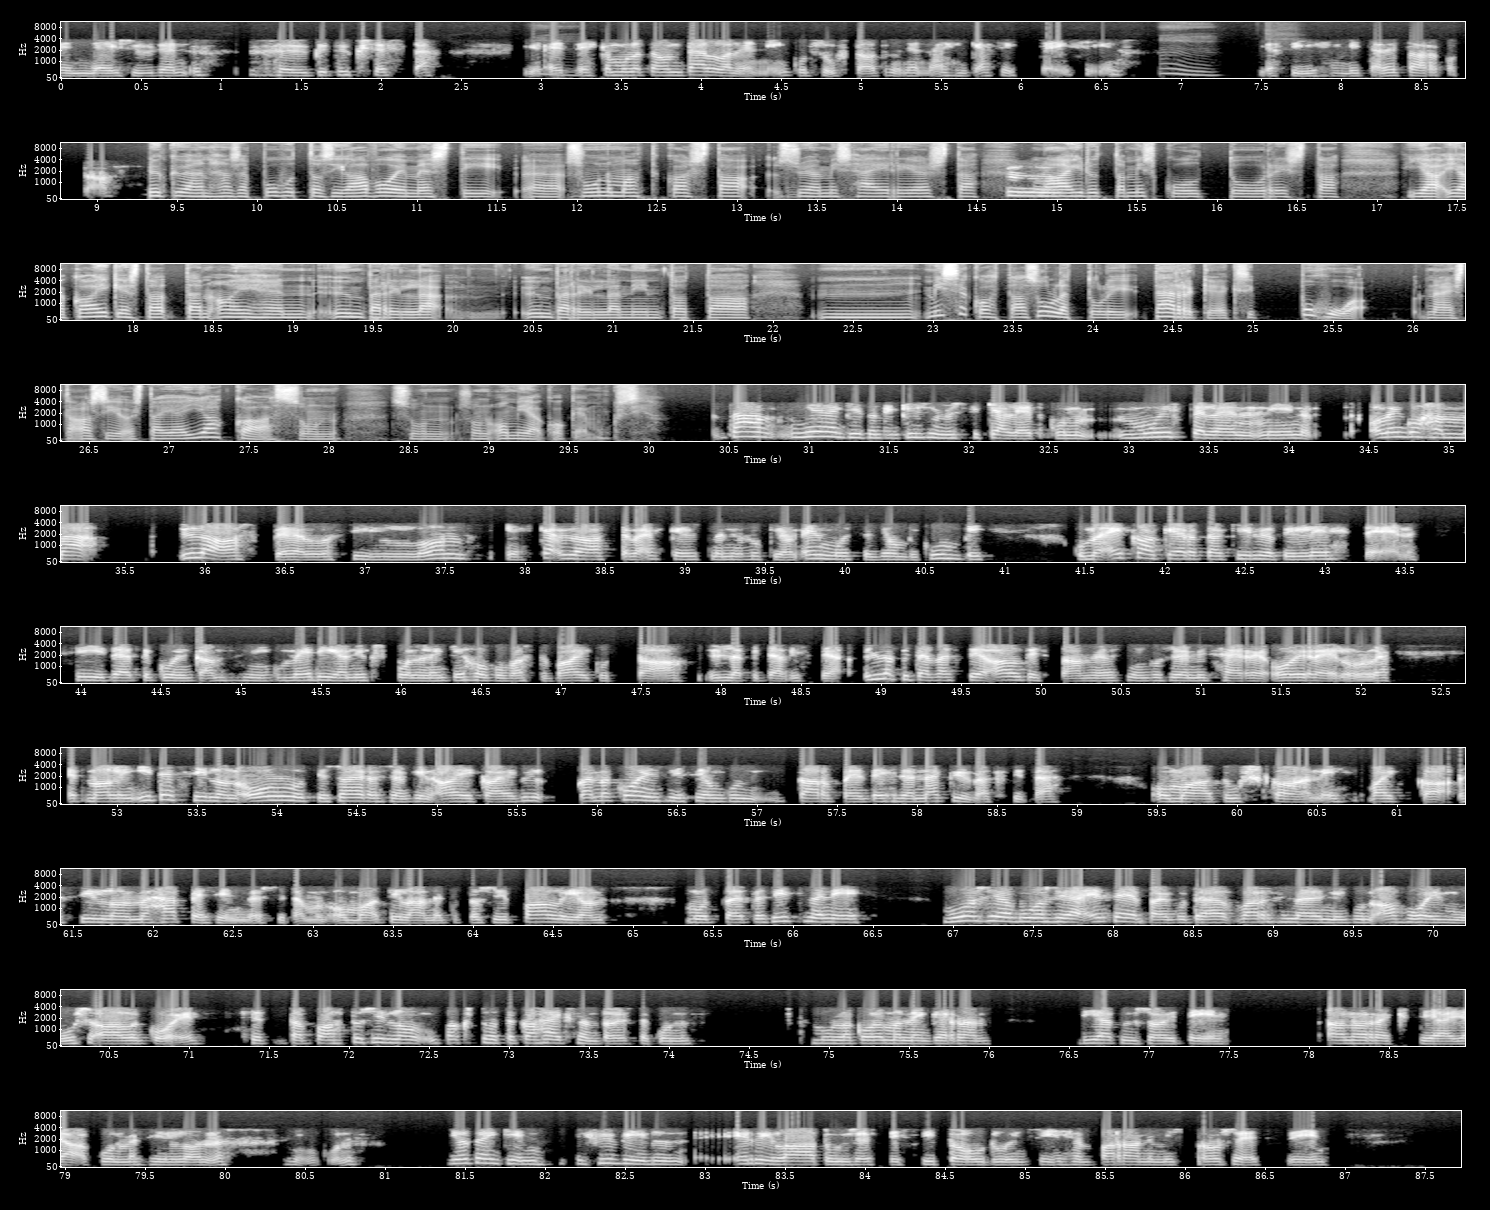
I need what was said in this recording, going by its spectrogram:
menneisyyden höykytyksestä. Mm. Et ehkä mulla on tällainen niin kuin suhtautuminen näihin käsitteisiin. Mm ja siihen, mitä ne tarkoittaa. Nykyäänhän sä puhut tosi avoimesti sun matkasta, syömishäiriöstä, mm. laihduttamiskulttuurista ja, ja kaikesta tämän aiheen ympärillä, ympärillä niin tota, mm, missä kohtaa sulle tuli tärkeäksi puhua näistä asioista ja jakaa sun, sun, sun omia kokemuksia? Tämä on mielenkiintoinen kysymys sikäli, että kun muistelen, niin olinkohan mä yläasteella silloin, ehkä yläasteella, ehkä just mennyt lukioon, en muista jompi kumpi, kun mä eka kertaa kirjoitin lehteen siitä, että kuinka niin kuin median yksipuolinen kehokuvasta vaikuttaa ylläpitävästi ja, ylläpitävästi ja altistaa myös niin kuin syömishäiriöoireilulle. Et mä olin itse silloin ollut jo sairas jonkin aikaa ja kyllä kai mä koin siis jonkun tarpeen tehdä näkyväksi sitä omaa tuskaani, vaikka silloin mä häpesin myös sitä mun omaa tilannetta tosi paljon. Mutta että sitten meni vuosia vuosia eteenpäin, kun tämä varsinainen niin kuin avoimuus alkoi. Se tapahtui silloin 2018, kun mulla kolmannen kerran diagnosoitiin anoreksia ja kun mä silloin niin kuin, jotenkin hyvin erilaatuisesti sitouduin siihen paranemisprosessiin.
